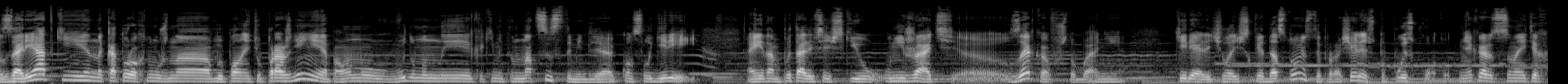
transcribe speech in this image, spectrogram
зарядки, на которых нужно выполнять упражнения, по-моему, выдуманные какими-то нацистами для концлагерей Они там пытались всячески унижать э, зэков, чтобы они теряли человеческое достоинство и превращались в тупой скот. Вот мне кажется, на этих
